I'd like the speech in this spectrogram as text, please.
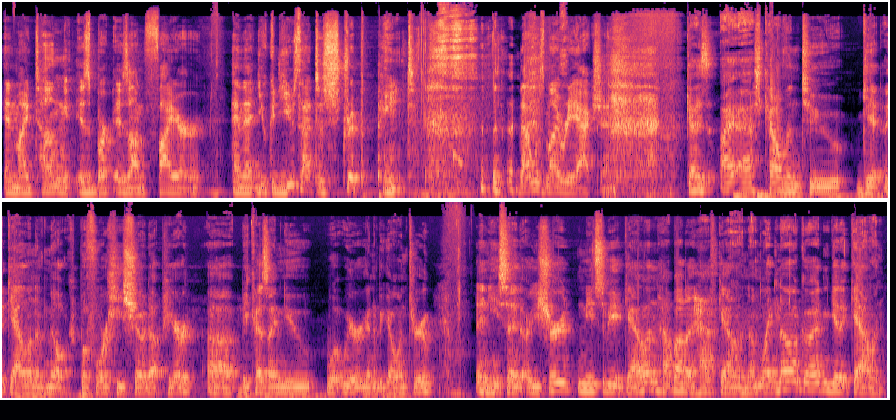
and my tongue is bur- is on fire, and that you could use that to strip paint. that was my reaction. Guys, I asked Calvin to get a gallon of milk before he showed up here uh, because I knew what we were going to be going through. And he said, Are you sure it needs to be a gallon? How about a half gallon? I'm like, No, go ahead and get a gallon.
